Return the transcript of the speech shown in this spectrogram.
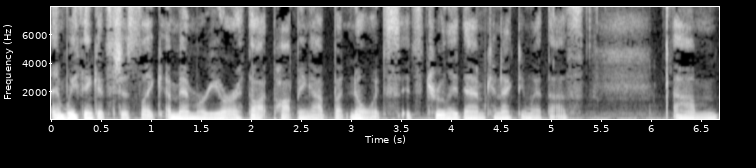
and we think it's just like a memory or a thought popping up, but no, it's it's truly them connecting with us. Um,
